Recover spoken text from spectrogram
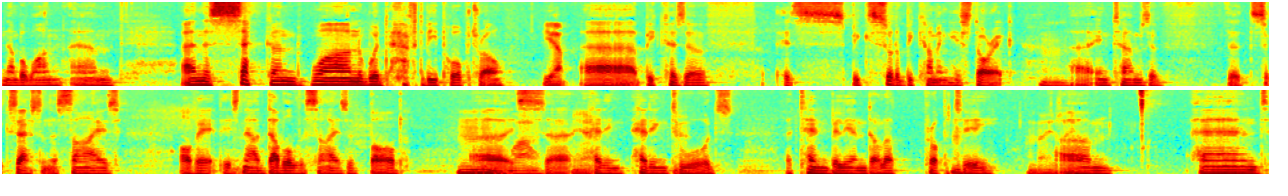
number one. Um, and the second one would have to be Paw Patrol Yeah. uh, because of it's be, sort of becoming historic Mm. uh, in terms of the success and the size of it. It's now double the size of Bob. Mm, Uh, wow. it's uh, yeah. heading heading Yeah. towards a ten billion dollar property, Amazing. um, and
